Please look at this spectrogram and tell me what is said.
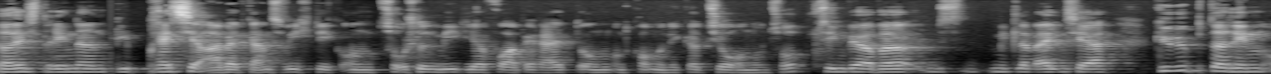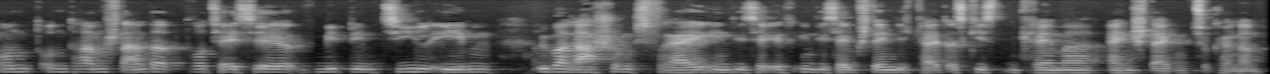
Da ist drinnen die Pressearbeit ganz wichtig und Social Media Vorbereitung und Kommunikation und so. Sind wir aber mittlerweile sehr geübt darin und, und haben Standardprozesse mit dem Ziel eben überraschungsfrei in diese, in die Selbstständigkeit als Kistenkrämer einsteigen zu können.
